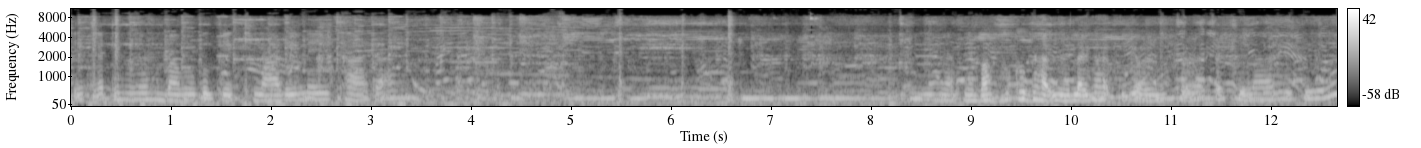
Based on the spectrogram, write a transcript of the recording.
केक कटिंग हो रहा है, बाबू को केक खिला रही नहीं खा रहा अपने बाबू को गाल में लगाती और थोड़ा सा खिला देती हूँ।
